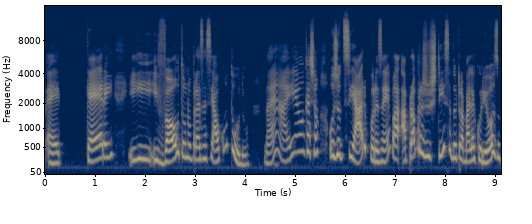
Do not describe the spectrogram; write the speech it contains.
é, querem e, e voltam no presencial com tudo. Né? Aí é uma questão. O judiciário, por exemplo, a, própria justiça do trabalho é curioso.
